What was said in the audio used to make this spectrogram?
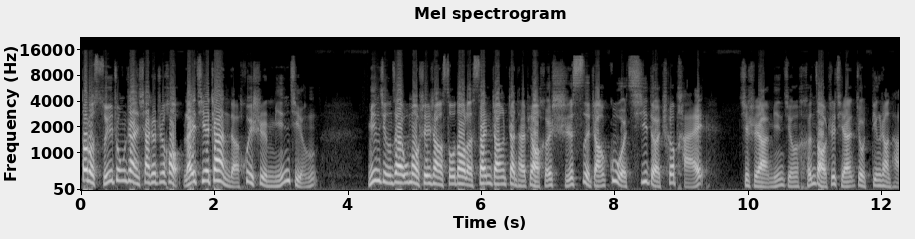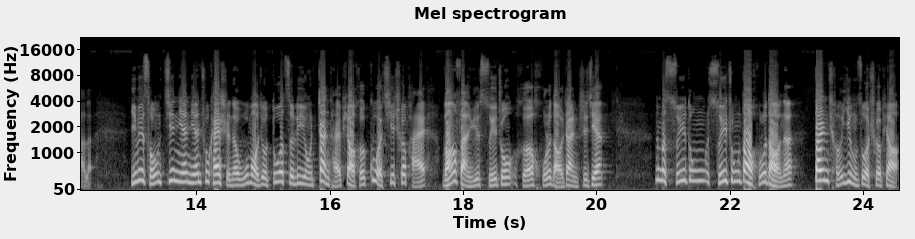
到了绥中站下车之后，来接站的会是民警。民警在吴某身上搜到了三张站台票和十四张过期的车牌。其实啊，民警很早之前就盯上他了。因为从今年年初开始呢，吴某就多次利用站台票和过期车牌往返于绥中和葫芦岛站之间。那么绥东绥中到葫芦岛呢，单程硬座车票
